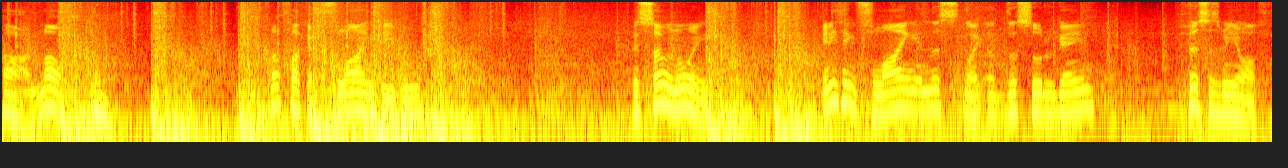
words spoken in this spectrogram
Oh no. Not fucking flying people. It's so annoying. Anything flying in this like uh, this sort of game pisses me off.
